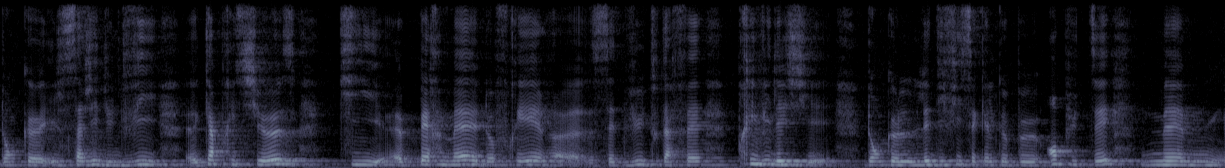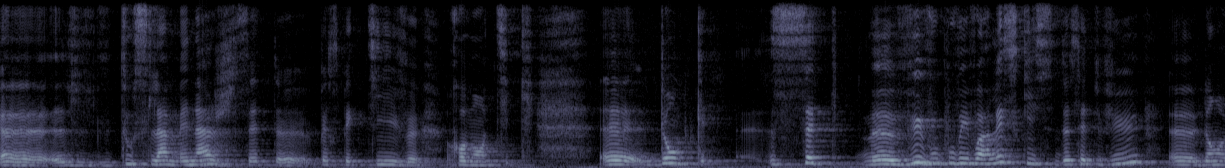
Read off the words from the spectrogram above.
Donc euh, il s'agit d'une vie euh, capricieuse qui permet d'offrir cette vue tout à fait privilégiée. Donc l'édifice est quelque peu amputé, mais tout cela ménage cette perspective romantique. donc cette vue, vous pouvez voir l'esquisse de cette vue dans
